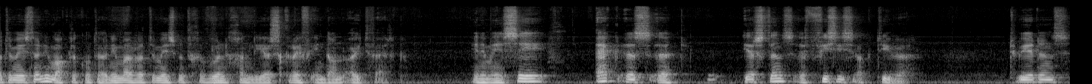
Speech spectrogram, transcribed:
wat 'n mens nou nie maklik onthou nie, maar wat 'n mens moet gewoon gaan neerskryf en dan uitwerk. En 'n mens sê ek is 'n eerstens 'n fisies aktiewe. Tweedens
